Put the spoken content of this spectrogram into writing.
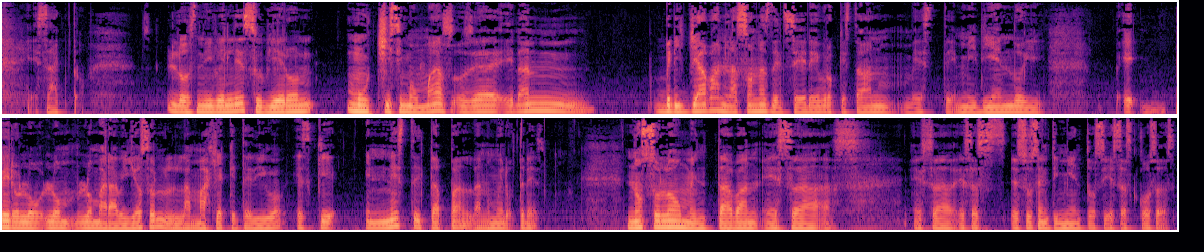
Exacto. Los niveles subieron muchísimo más, o sea, eran brillaban las zonas del cerebro que estaban este midiendo y eh, pero lo, lo, lo, maravilloso, la magia que te digo, es que en esta etapa, la número 3, no solo aumentaban esas, esas, esos sentimientos y esas cosas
